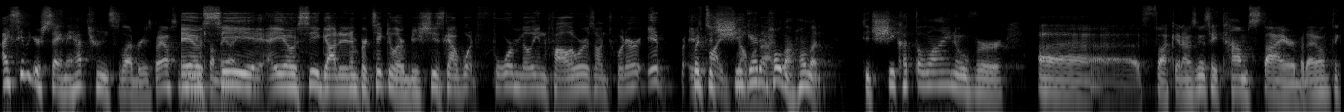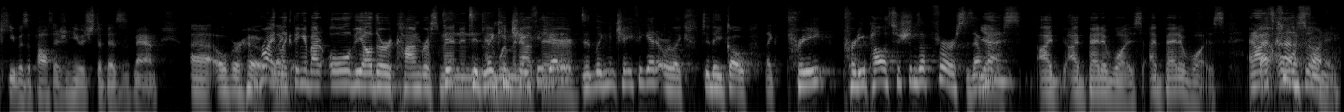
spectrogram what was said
I see what you're saying. They have turned celebrities, but I also AOC like, AOC got it in particular because she's got what four million followers on Twitter. It, but did she get it? Hold on, hold on did she cut the line over uh fucking I was gonna say Tom Steyer, but I don't think he was a politician, he was just a businessman. Uh over who? Right, like, like think about all the other congressmen did, and, did Lincoln and women Chafee out there. Get it? Did Lincoln Chafee get it? Or like did they go like pretty pretty politicians up first? Is that yes? I I bet it was. I bet it was. And that's kind of funny.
